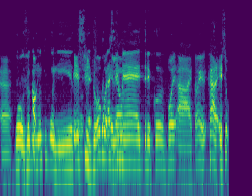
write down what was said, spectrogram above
É. Pô, o jogo Não, é muito bonito. esse é jogo, ele é um- assimétrico. Foi- ah, então, cara, esse, o,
